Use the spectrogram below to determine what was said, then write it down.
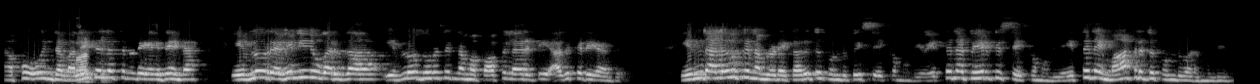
அப்போ இந்த வலைதளத்தினுடைய இது என்ன? எவ்வளவு ரெவென்யூ வருதா? எவ்வளவு தூரத்துக்கு நம்ம பாப்புலாரிட்டி அது கிடையாது. எந்த அளவுக்கு நம்மளுடைய கருத்தை கொண்டு போய் சேர்க்க முடியும்? எத்தனை பேருக்கு சேர்க்க முடியும்? எத்தனை மாற்றத்தை கொண்டு வர முடியும்?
